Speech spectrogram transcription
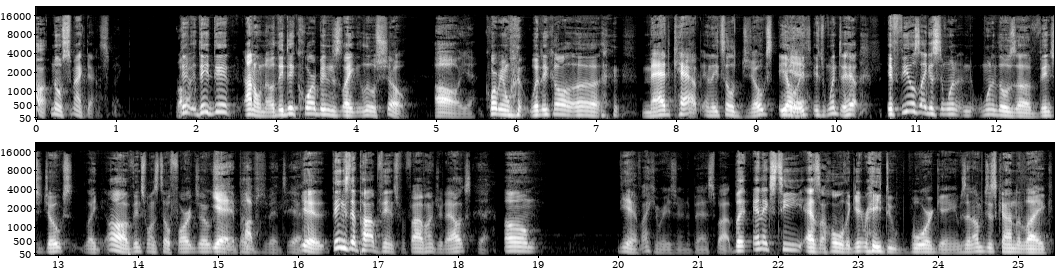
Raw. No, SmackDown. Raw? They, they did. I don't know. They did Corbin's like little show. Oh yeah. Corbin, what, what they call uh, Madcap, and they tell jokes. Yo, Yeah. it, it went to hell. It feels like it's one one of those uh, Vince jokes. Like, oh, Vince wants to tell fart jokes. Yeah, it pops Vince. Yeah. Yeah, things that pop Vince for five hundred, Alex. Yeah. Um, yeah, Viking Raiders are in a bad spot, but NXT as a whole, they get ready to do war games, and I'm just kind of like,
